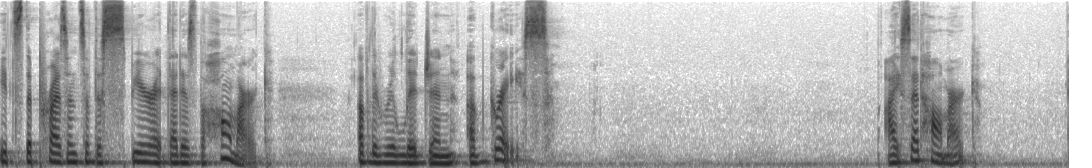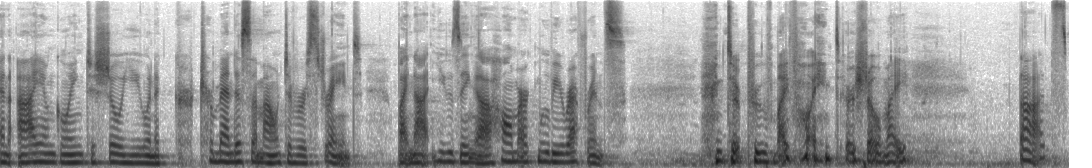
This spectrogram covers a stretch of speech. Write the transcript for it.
It's the presence of the Spirit that is the hallmark of the religion of grace. I said hallmark, and I am going to show you in a tremendous amount of restraint by not using a Hallmark movie reference to prove my point or show my thoughts.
